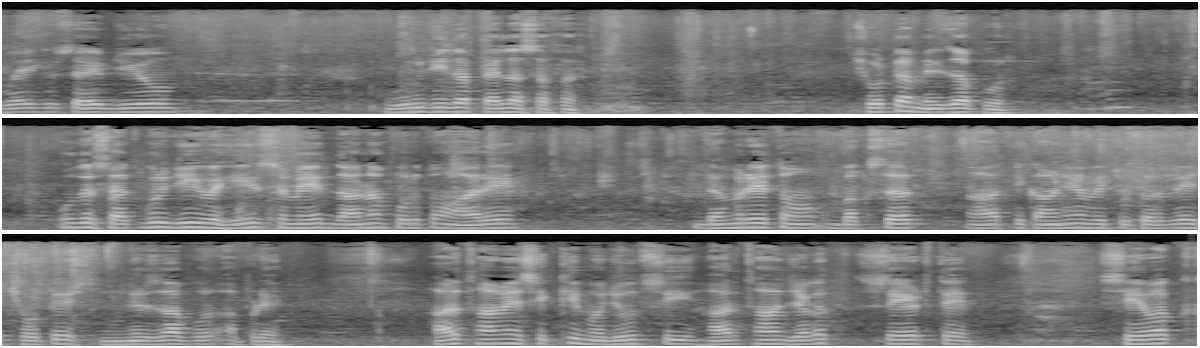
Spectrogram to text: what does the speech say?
ਵਾਹਿਗੁਰੂ ਸਾਹਿਬ ਜੀਓ, ਗੁਰੂ ਜੀ ਦਾ ਪਹਿਲਾ ਸਫ਼ਰ, ਛੋਟਾ ਮਿਰਜ਼ਾਪੁਰ। ਉਧਰ ਸਤਿਗੁਰੂ ਜੀ ਵਹੀਰ ਸਮੇਤ ਦਾਨਾਪੁਰ ਤੋਂ ਆ ਰਹੇ, ਡਮਰੇ ਤੋਂ ਬਕਸਰ ਆ ਟਿਕਾਣਿਆਂ ਵਿੱਚ ਉਤਰਦੇ ਛੋਟੇ ਮਿਰਜ਼ਾਪੁਰ ਆਪਣੇ। ਹਰ ਥਾਂਵੇਂ ਸਿੱਖੀ ਮੌਜੂਦ ਸੀ, ਹਰ ਥਾਂ ਜਗਤ ਸੇਠ ਤੇ ਸੇਵਕ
